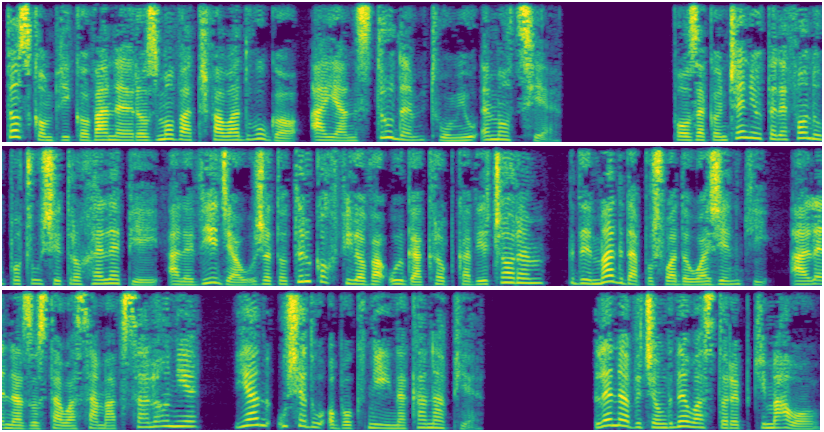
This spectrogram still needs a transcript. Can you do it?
To skomplikowane rozmowa trwała długo, a Jan z trudem tłumił emocje. Po zakończeniu telefonu poczuł się trochę lepiej, ale wiedział, że to tylko chwilowa ulga. Wieczorem, gdy Magda poszła do łazienki, a Lena została sama w salonie, Jan usiadł obok niej na kanapie. Lena wyciągnęła z torebki małą,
